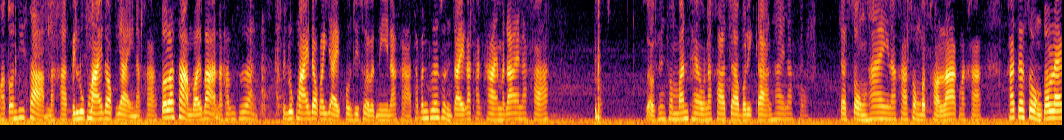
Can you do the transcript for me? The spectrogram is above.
มาต้นที่สามนะคะ เป็นลูกไม้ดอกใหญ่นะคะ ต้นละสามร้อยบาทนะคะเพื่อนๆ เป็นลูกไม้ดอกใหญ่คนสวยๆแบบนี้นะคะ ถ้าเพื่อนๆสนใจก็ทักทายมาได้นะคะเดี๋ยวเชิญชมบ้านแพลวนะคะ จะบริการให้นะคะ จะส่งให้นะคะ ส่งแบบถอนรากนะคะค่าจะส่งต้นแรก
